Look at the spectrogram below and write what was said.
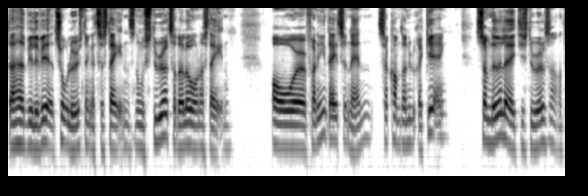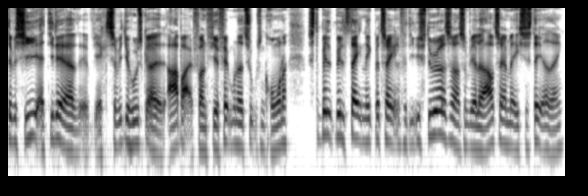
der havde vi leveret to løsninger til staten, sådan nogle styrelser, der lå under staten. Og øh, fra den ene dag til den anden, så kom der en ny regering, som nedlagde de styrelser. Og det vil sige, at de der, øh, jeg, så vidt jeg husker, arbejde for en 400-500.000 kroner, så ville staten ikke betale, fordi de styrelser, som vi har lavet aftale med, eksisterede. Ikke?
